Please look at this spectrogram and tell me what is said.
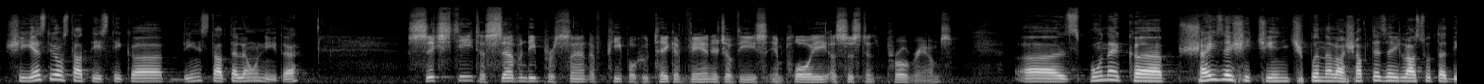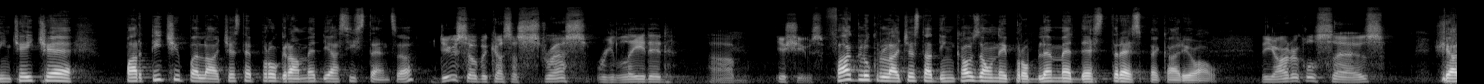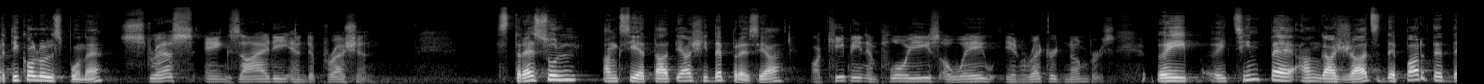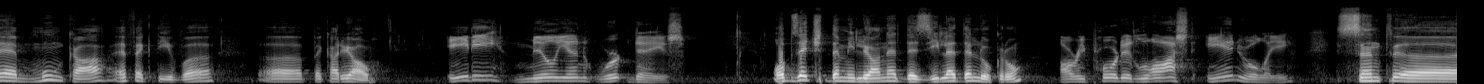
și este o statistică din Statele Unite, 60 to 70% of people who take advantage of these employee assistance programs uh, spune că 65 până la 70% din cei ce participă la aceste programe de asistență do so because of stress related um, issues. fac lucrul acesta din cauza unei probleme de stres pe care o au. The article says Și articolul spune, stress, anxiety, and depression stresul, anxietatea și depresia are keeping employees away in record numbers. îi, îi țin pe angajați departe de munca efectivă uh, pe care o au. 80 million work days 80 de milioane de zile de lucru are reported lost annually sunt uh,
